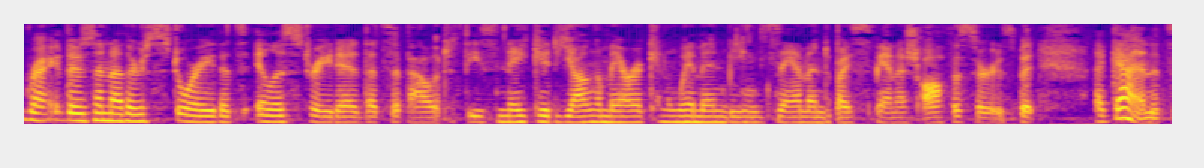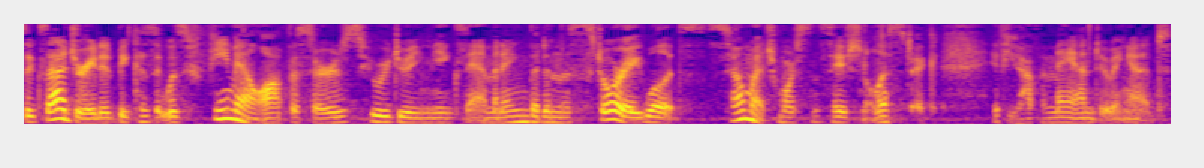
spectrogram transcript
Right. There's another story that's illustrated that's about these naked young American women being examined by Spanish officers. But again, it's exaggerated because it was female officers who were doing the examining. But in the story, well, it's so much more sensationalistic if you have a man doing it.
